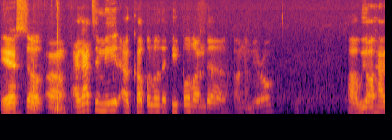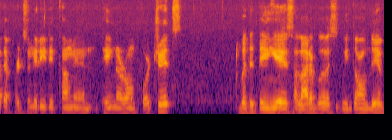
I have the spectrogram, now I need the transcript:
Yeah, so um, I got to meet a couple of the people on the on the mural. Uh, we all had the opportunity to come and paint our own portraits. But the thing is, a lot of us we don't live,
